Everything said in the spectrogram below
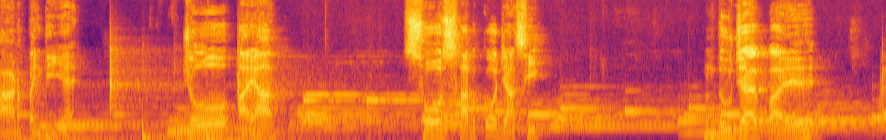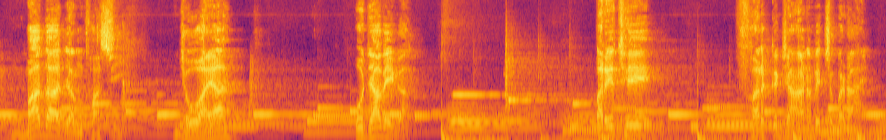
ਆਣ ਪੈਂਦੀ ਹੈ ਜੋ ਆਇਆ, ਸੋ ਸਭ ਕੋ ਜਾਸੀ। ਦੂਜਾ ਭਾਏ ਵਾਦਾ ਜਮ ਫਾਸੀ। ਜੋ ਆਇਆ, ਉਹ ਜਾਵੇਗਾ। ਪਰ ਇਥੇ ਫ਼ਰਕ ਜਾਣ ਵਿੱਚ ਬੜਾ ਹੈ।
